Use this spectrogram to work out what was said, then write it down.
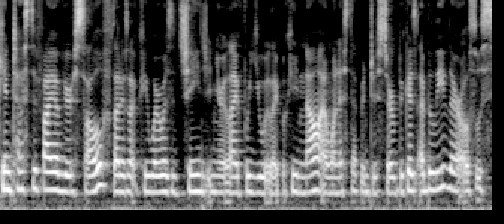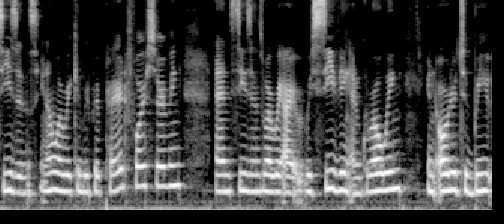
can testify of yourself that is like okay where was a change in your life where you were like okay now i want to step into serve? Because i believe there are also seasons you know where we can be prepared for serving and seasons where we are receiving and growing in order to be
